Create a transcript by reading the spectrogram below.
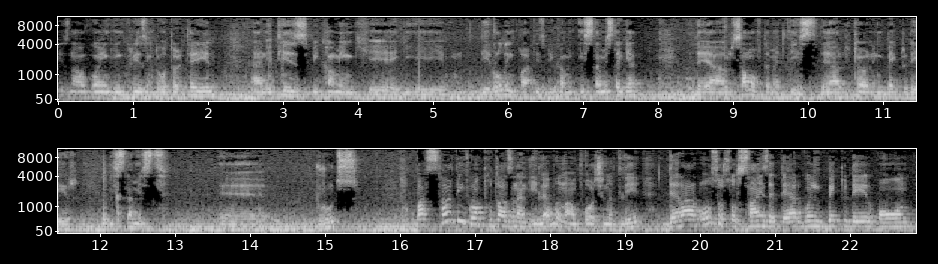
is now going increasingly authoritarian, and it is becoming uh, the ruling party is becoming Islamist again. They are some of them at least they are returning back to their Islamist uh, roots. But starting from 2011, unfortunately, there are all sorts of signs that they are going back to their own,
